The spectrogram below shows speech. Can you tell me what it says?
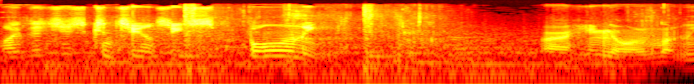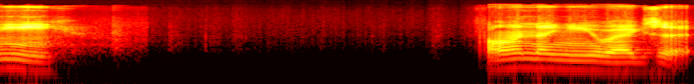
Like they're just continuously spawning. Alright, hang on, let me find a new exit.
